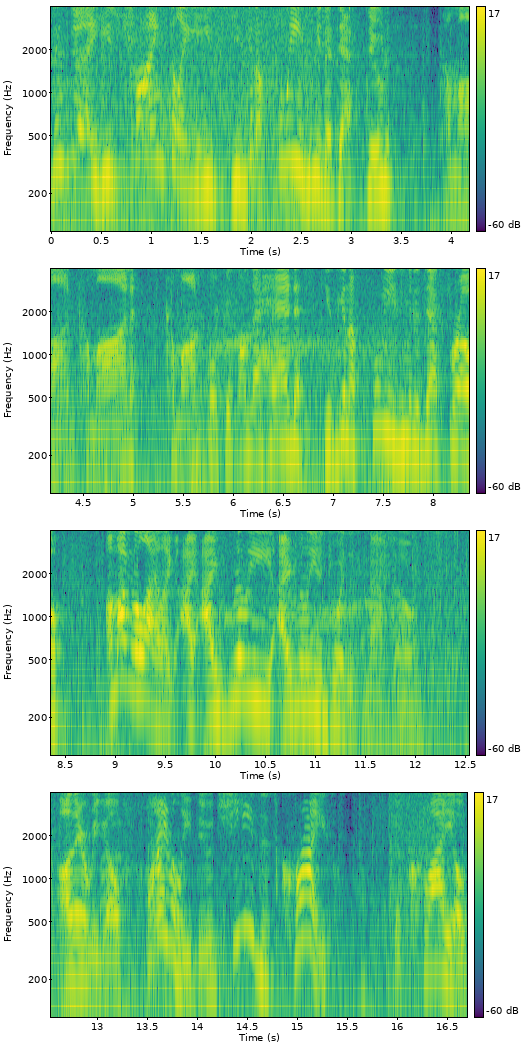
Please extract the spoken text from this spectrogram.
This dude, he's trying to like, he's, he's gonna freeze me to death, dude. Come on, come on, come on, focus on the head. He's gonna freeze me to death, bro. I'm not gonna lie, like, I, I really, I really enjoy this map, though. Oh, there we go. Finally, dude. Jesus Christ. The cryo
